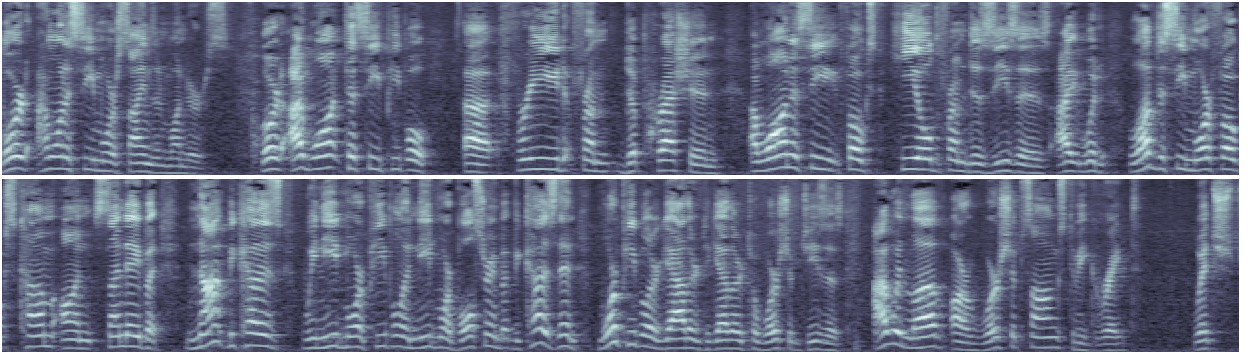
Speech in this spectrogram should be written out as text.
Lord, I want to see more signs and wonders. Lord, I want to see people uh, freed from depression. I want to see folks healed from diseases. I would love to see more folks come on Sunday, but not because we need more people and need more bolstering, but because then more people are gathered together to worship Jesus. I would love our worship songs to be great, which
